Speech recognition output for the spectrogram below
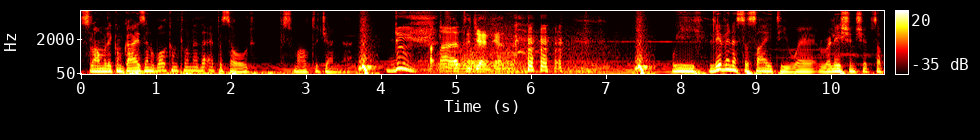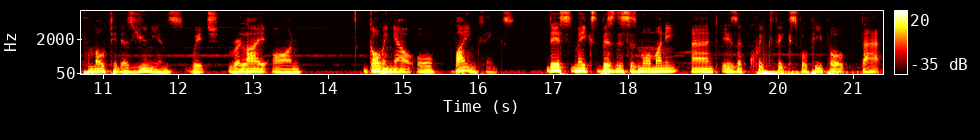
Assalamu alaikum guys and welcome to another episode of Smile to Jannah. to Jenya. We live in a society where relationships are promoted as unions which rely on going out or buying things. This makes businesses more money and is a quick fix for people that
